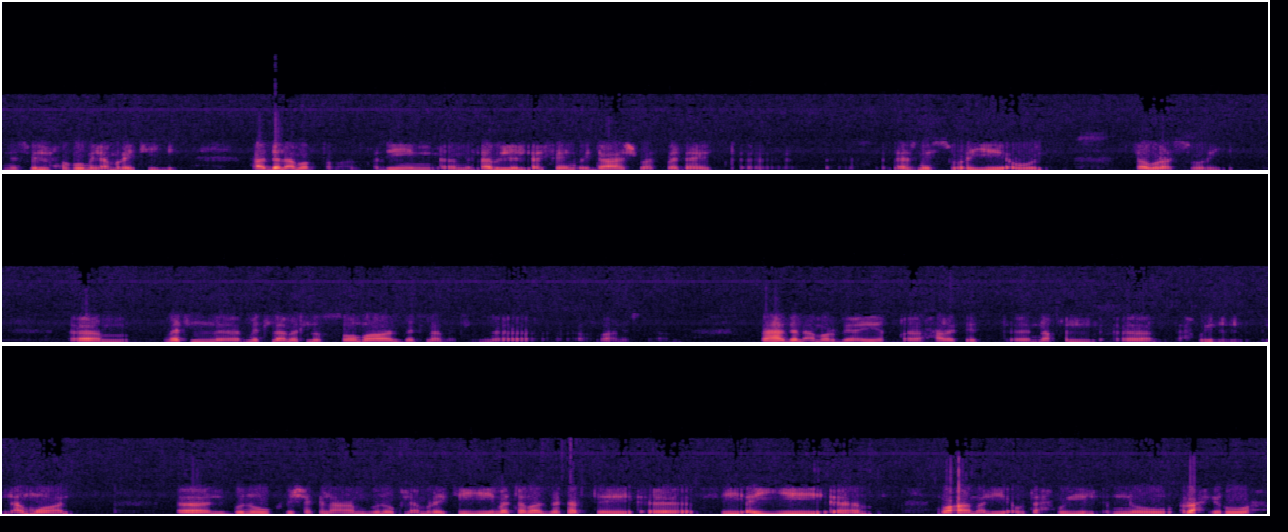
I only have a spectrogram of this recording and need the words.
بالنسبة للحكومة الأمريكية. هذا الأمر طبعا قديم آه، من قبل 2011 بس بدأت الأزمة السورية أو الثورة السورية. مثل مثل مثل الصومال مثل مثل أفغانستان. فهذا الأمر بيعيق حركة نقل تحويل الأموال البنوك بشكل عام البنوك الأمريكية متى ما ذكرت في أي معاملة أو تحويل إنه راح يروح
